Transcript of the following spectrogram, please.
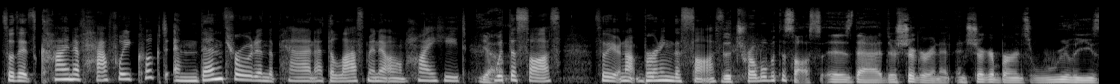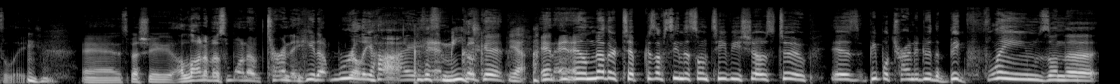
so that it's kind of halfway cooked, and then throw it in the pan at the last minute on high heat Yeah. with the sauce, so you're not burning the sauce. The trouble with the sauce is that there's sugar in it, and sugar burns really easily. Mm-hmm. And especially, a lot of us want to turn the heat up really high and cook it. Yeah. And, and, and another tip, because I've seen this on TV shows too, is people trying to do the big flames on the.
